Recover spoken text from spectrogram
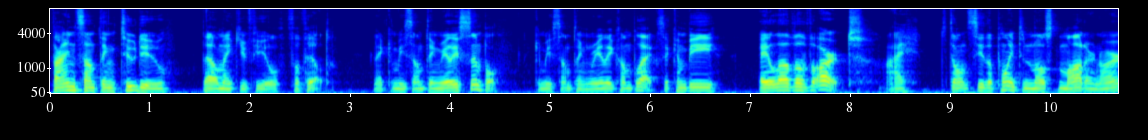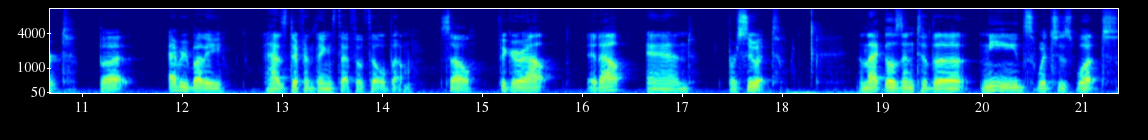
find something to do that'll make you feel fulfilled. And it can be something really simple, it can be something really complex, it can be a love of art. I don't see the point in most modern art, but everybody has different things that fulfill them. So figure out it out and pursue it. And that goes into the needs, which is what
